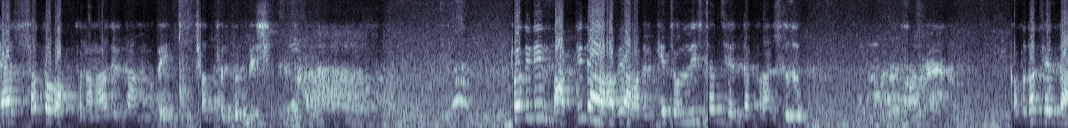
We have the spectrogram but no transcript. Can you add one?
দেড় শত অক্ত নামাজের দাম হবে সত্তর গুণ বেশি। প্রতিদিন বাড়তি দেওয়া হবে আমাদেরকে চল্লিশটা ছেদা করার সুযোগ। কতটা ছেদা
